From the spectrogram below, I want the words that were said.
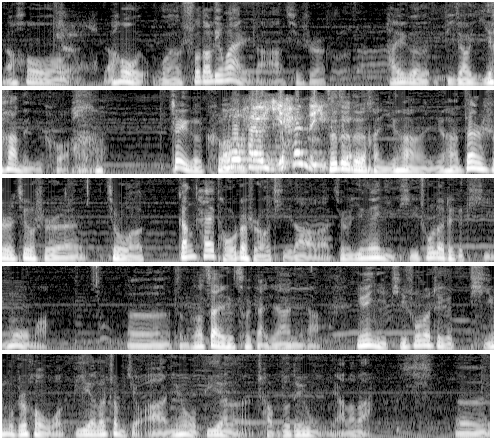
然后，然后我说到另外一个啊，其实还有一个比较遗憾的一课，这个课哦，还有遗憾的一课，对对对，很遗憾，很遗憾。但是就是就是我刚开头的时候提到了，就是因为你提出了这个题目嘛，呃，怎么说？再一次感谢安妮塔，因为你提出了这个题目之后，我毕业了这么久啊，因为我毕业了差不多得有五年了吧。呃，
